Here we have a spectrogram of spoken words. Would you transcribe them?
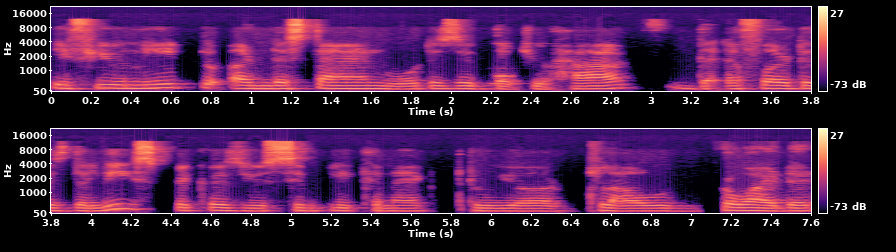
if you need to understand what is it that you have, the effort is the least because you simply connect to your cloud provider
